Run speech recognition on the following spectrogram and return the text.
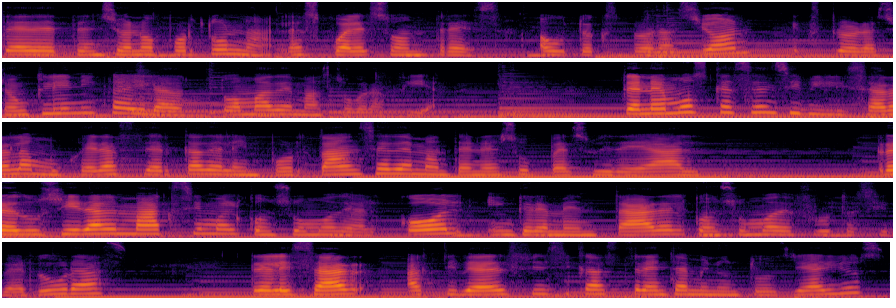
de detención oportuna, las cuales son tres, autoexploración, exploración clínica y la toma de mastografía. Tenemos que sensibilizar a la mujer acerca de la importancia de mantener su peso ideal, reducir al máximo el consumo de alcohol, incrementar el consumo de frutas y verduras, realizar actividades físicas 30 minutos diarios.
